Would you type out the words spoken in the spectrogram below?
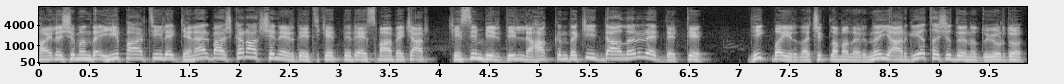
Paylaşımında İyi Parti ile Genel Başkan Akşener'i de etiketledi Esma Bekar. Kesin bir dille hakkındaki iddiaları reddetti. Dikbayır'ın açıklamalarını yargıya taşıdığını duyurdu.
